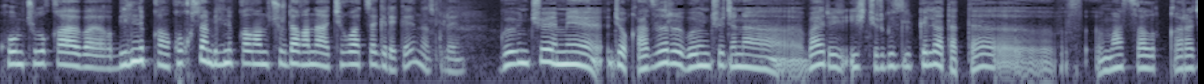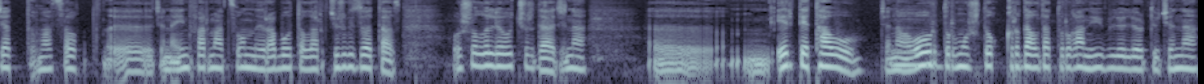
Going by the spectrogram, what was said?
коомчулукка баягы билинип калган кокусунан билинип калган учурда гана чыгып атса керек э назгүл айым көбүнчө эми жок азыр көбүнчө жана баары иш жүргүзүлүп келип атат да массалык каражат массалык э, жана информационный работаларды жүргүзүп атабыз. Ошол эле учурда жана э, эрте табуу жана оор турмуштук кырдаалда турган үй бүлөлөрдү жана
